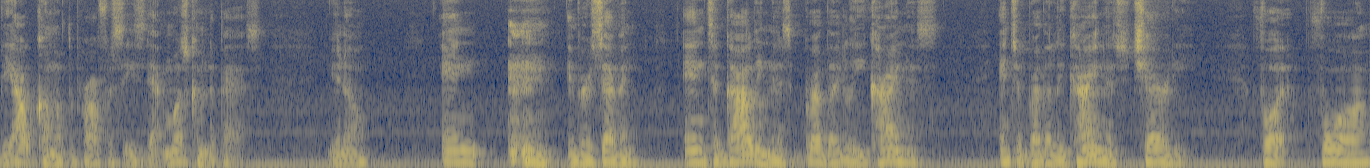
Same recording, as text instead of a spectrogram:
the outcome of the prophecies that must come to pass. You know, and in verse seven, and to godliness brotherly kindness, into brotherly kindness charity. For for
